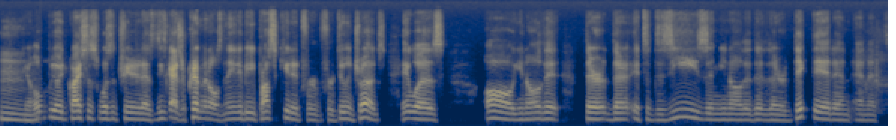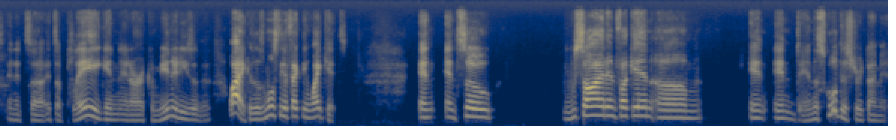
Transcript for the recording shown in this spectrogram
Hmm. you know opioid crisis wasn't treated as these guys are criminals and they need to be prosecuted for for doing drugs. It was oh you know that they're they're it's a disease and you know they're, they're addicted and and it's and it's a it's a plague in in our communities. And why? Because it was mostly affecting white kids. And and so we saw it in fucking um in in in the school district I'm in.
